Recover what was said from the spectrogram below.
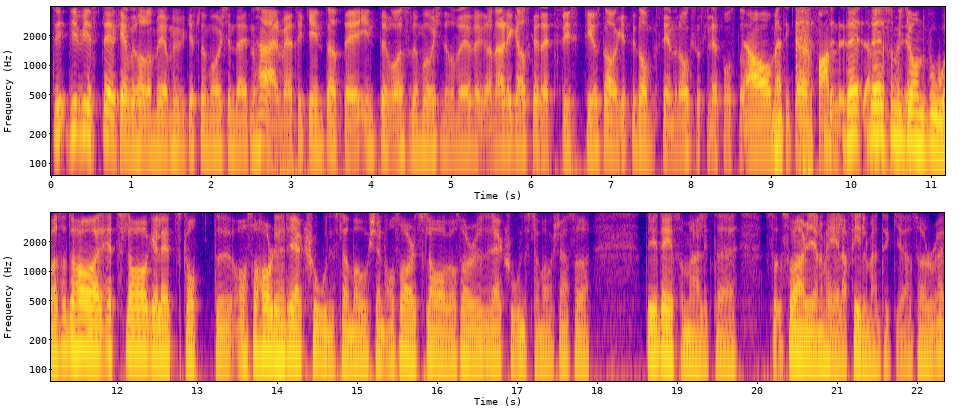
till, till viss del kan jag väl hålla med om hur mycket slow motion det är i den här, men jag tycker inte att det inte var slow motion i de övriga. När det är ganska rätt friskt tilltaget i de scenerna också skulle jag påstå. Ja, men jag tyckte fan... Det, det, det är som i John Woo, alltså du har ett slag eller ett skott och så har du en reaktion i slow motion och så har du ett slag och så har du en reaktion i slow motion. Alltså, det är det som är lite... Så, så är det genom hela filmen tycker jag. Så,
